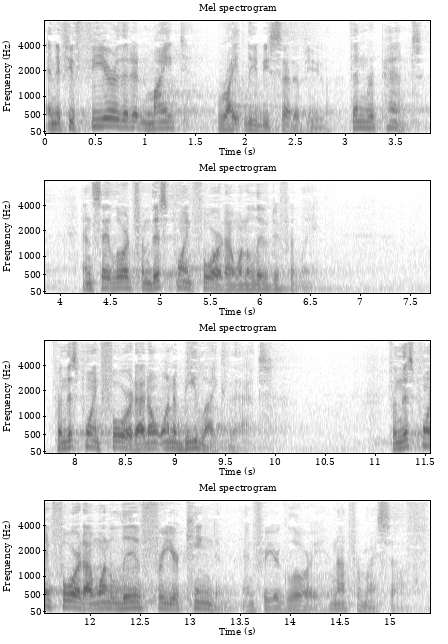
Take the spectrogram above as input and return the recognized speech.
And if you fear that it might rightly be said of you, then repent and say, Lord, from this point forward, I want to live differently. From this point forward, I don't want to be like that. From this point forward, I want to live for your kingdom and for your glory, not for myself.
